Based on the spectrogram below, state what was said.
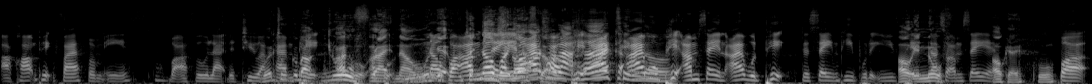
I can't pick five from East, but I feel like the 2 We're I can pick. We're talking about North right now. No, but I'm no, saying but you're I can't. I, I, will pick. I'm saying I would pick the same people that you've. Oh, picked. in North. That's what I'm saying. Okay, cool. But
